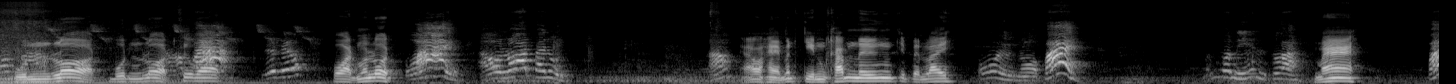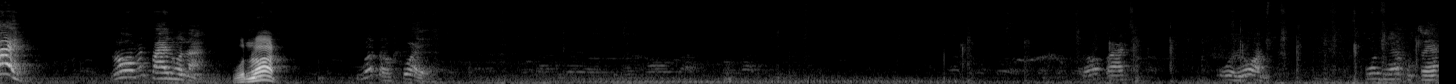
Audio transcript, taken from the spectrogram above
รอบุญรอด บุญรอดคือว่าเร็วเร็วป้อนมันรอด ๆวายเอารอดไปนู่นเอาเอาให้มันกินคำหนึ่งจะเป็นไร โอ้ยหนอไป มันก็หนีตัว มาไปรอมันไปนู่นน่ะบุญรอดเบิดดอกกล้วยรอ ไปโอ้ยร้อนโอ้ยเนี่ยกูแตก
